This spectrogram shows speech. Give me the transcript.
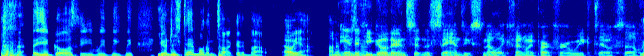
there you go. See, we, we, we, you understand what I'm talking about. Oh yeah. 100%. And if you go there and sit in the sands, you smell like Fenway Park for a week too. So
